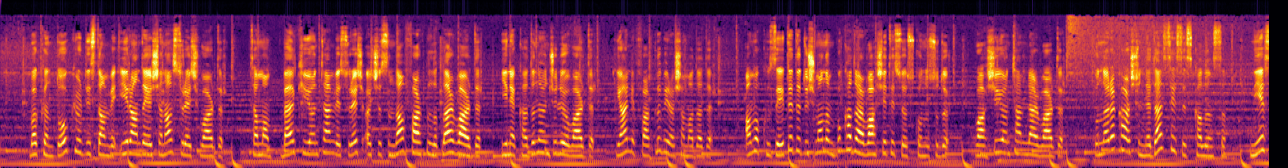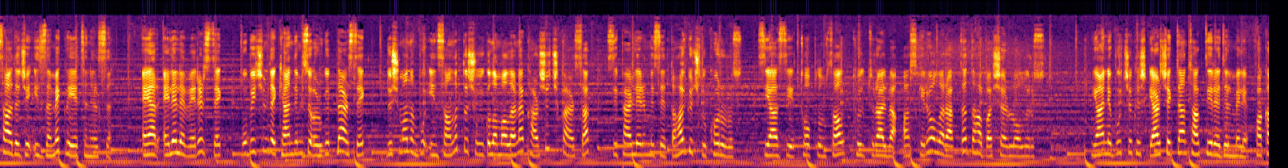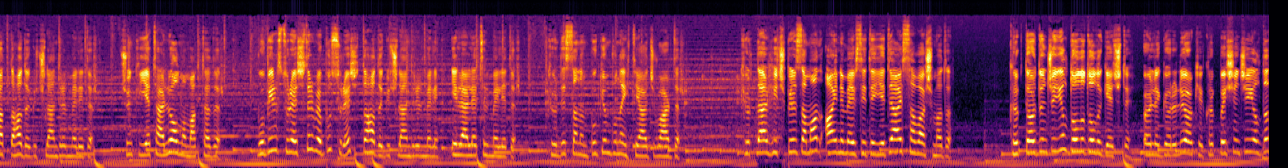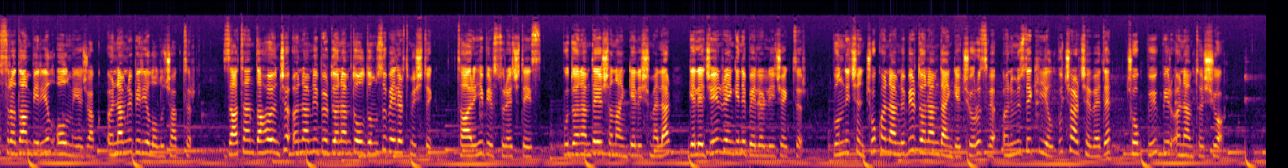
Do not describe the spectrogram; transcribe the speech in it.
Bakın Doğu Kürdistan ve İran'da yaşanan süreç vardır. Tamam, belki yöntem ve süreç açısından farklılıklar vardır. Yine kadın öncülüğü vardır. Yani farklı bir aşamadadır. Ama kuzeyde de düşmanın bu kadar vahşeti söz konusudur. Vahşi yöntemler vardır. Bunlara karşı neden sessiz kalınsın? Niye sadece izlemekle yetinilsin? Eğer el ele verirsek, bu biçimde kendimizi örgütlersek, düşmanın bu insanlık dışı uygulamalarına karşı çıkarsak, siperlerimizi daha güçlü koruruz. Siyasi, toplumsal, kültürel ve askeri olarak da daha başarılı oluruz. Yani bu çıkış gerçekten takdir edilmeli fakat daha da güçlendirilmelidir. Çünkü yeterli olmamaktadır. Bu bir süreçtir ve bu süreç daha da güçlendirilmeli, ilerletilmelidir. Kürdistan'ın bugün buna ihtiyacı vardır. Kürtler hiçbir zaman aynı mevzide 7 ay savaşmadı. 44. yıl dolu dolu geçti. Öyle görülüyor ki 45. yılda sıradan bir yıl olmayacak. Önemli bir yıl olacaktır. Zaten daha önce önemli bir dönemde olduğumuzu belirtmiştik. Tarihi bir süreçteyiz. Bu dönemde yaşanan gelişmeler geleceğin rengini belirleyecektir. Bunun için çok önemli bir dönemden geçiyoruz ve önümüzdeki yıl bu çerçevede çok büyük bir önem taşıyor.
